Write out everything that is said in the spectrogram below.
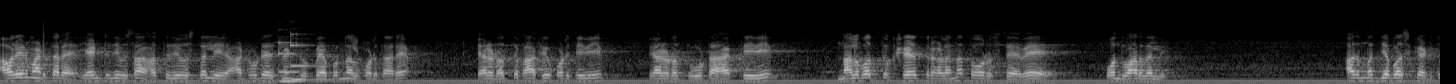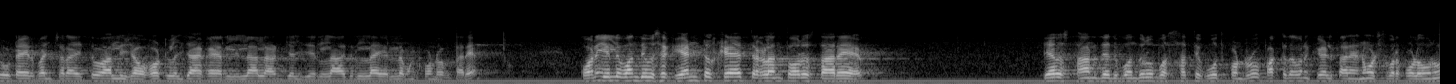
ಅವರೇನು ಮಾಡ್ತಾರೆ? ಎಂಟು ದಿವಸ, ಹತ್ತು ದಿವಸದಲ್ಲಿ ಅಡ್ವರ್ಟೈಸ್ಮೆಂಟು ಪೇಪರ್ನಲ್ಲಿ ಕೊಡ್ತಾರೆ. ಎರಡು ಹೊತ್ತು ಕಾಫಿ ಕೊಡ್ತೀವಿ, ಎರಡು ಹೊತ್ತು ಊಟ ಹಾಕ್ತೀವಿ, ನಲವತ್ತು ಕ್ಷೇತ್ರಗಳನ್ನು ತೋರಿಸ್ತೇವೆ ಒಂದು ವಾರದಲ್ಲಿ. ಅದು ಮಧ್ಯ ಬಸ್ ಕೆಡ್ತು, ಟೈರ್ ಪಂಚರ್ ಆಯಿತು, ಅಲ್ಲಿ ಹೋಟ್ಲಲ್ಲಿ ಜಾಗ ಇರಲಿಲ್ಲ, ಲಾಡ್ಜಲ್ಲಿ ಇರಲಿಲ್ಲ, ಅದ್ರಲ್ಲ ಎಲ್ಲ ಮಾಡ್ಕೊಂಡು ಹೋಗ್ತಾರೆ. ಕೊನೆಯಲ್ಲಿ ಒಂದು ದಿವಸಕ್ಕೆ ಎಂಟು ಕ್ಷೇತ್ರಗಳನ್ನು ತೋರಿಸ್ತಾರೆ. ದೇವಸ್ಥಾನದಿಂದ ಬಂದರು ಬಸ್ ಹತ್ತಿ ಕೂತ್ಕೊಂಡ್ರು, ಪಕ್ಕದವನು ಕೇಳ್ತಾನೆ, ನೋಟ್ಸ್ ಬರ್ಕೊಳ್ಳೋನು.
